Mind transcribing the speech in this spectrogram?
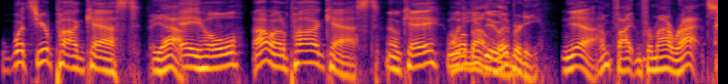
What's your podcast? yeah, A hole. I'm on a podcast. Okay. What all you about doing? liberty. Yeah. I'm fighting for my rights.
